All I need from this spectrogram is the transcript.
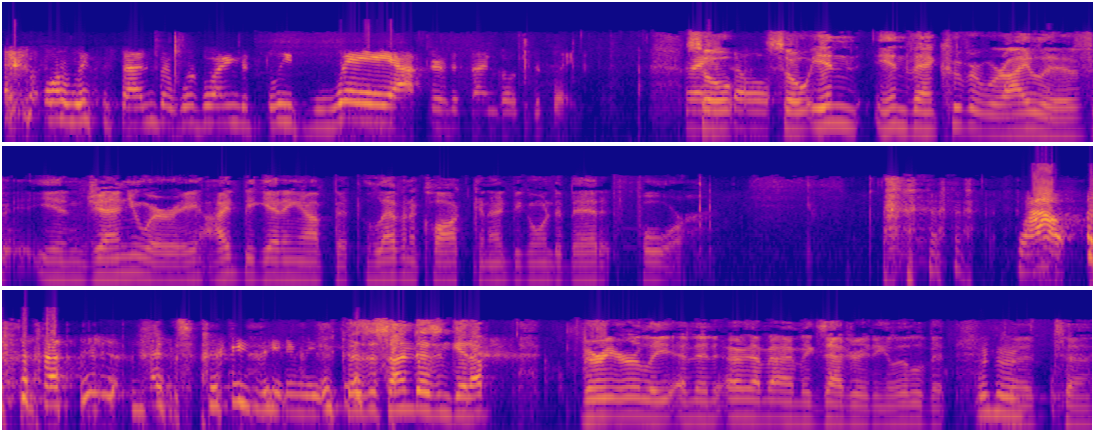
or with the sun, but we're going to sleep way after the sun goes to sleep. Right? So, so, so in in Vancouver, where I live, in January, I'd be getting up at eleven o'clock and I'd be going to bed at four. wow, that's crazy to me. Because the sun doesn't get up very early, and then I'm, I'm exaggerating a little bit, mm-hmm. but uh,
